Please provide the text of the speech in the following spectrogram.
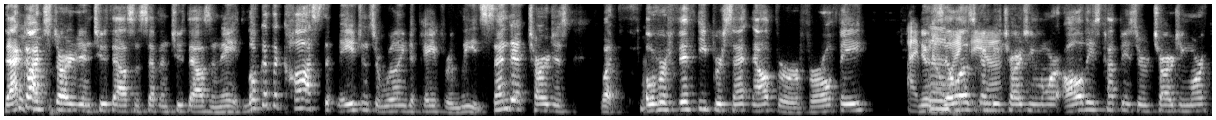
that got started in 2007, 2008. Look at the cost that agents are willing to pay for leads. Sendet charges what over 50% now for a referral fee. I have You know, no Zillow's going to be charging more. All these companies are charging more.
